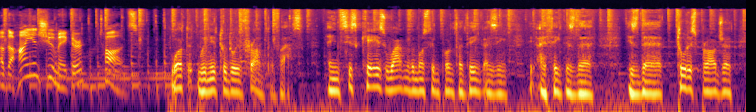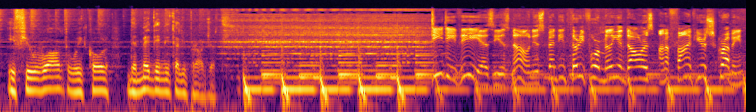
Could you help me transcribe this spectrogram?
of the high-end shoemaker Tod's. What we need to do in front of us. In this case, one of the most important things I think, I think is the is the tourist project. If you want, we call the Made in Italy project. DDV, as he is known, is spending $34 million on a five-year scrubbing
